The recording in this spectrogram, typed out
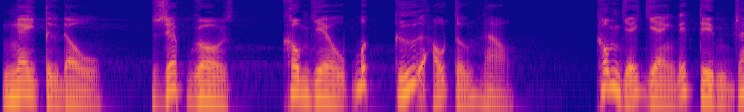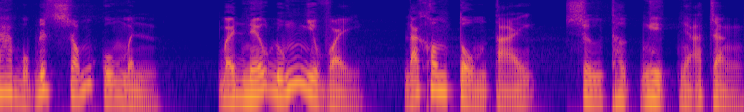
Ngay từ đầu, Jeff Gold không gieo bất cứ ảo tưởng nào. Không dễ dàng để tìm ra mục đích sống của mình. Bởi nếu đúng như vậy, đã không tồn tại sự thật nghiệt ngã rằng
